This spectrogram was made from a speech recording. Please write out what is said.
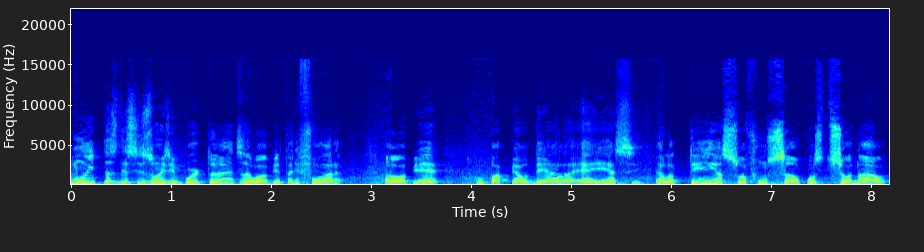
Muitas decisões importantes, a OAB está de fora. A OAB, o papel dela é esse. Ela tem a sua função constitucional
